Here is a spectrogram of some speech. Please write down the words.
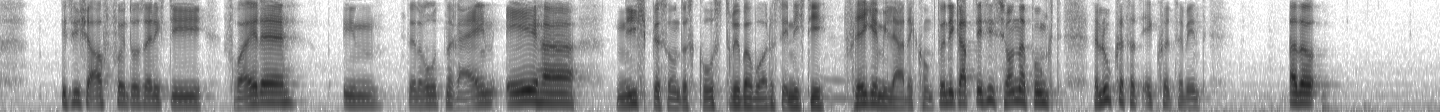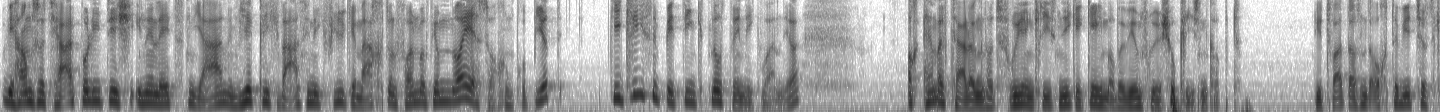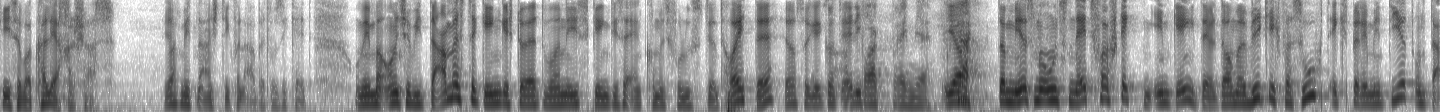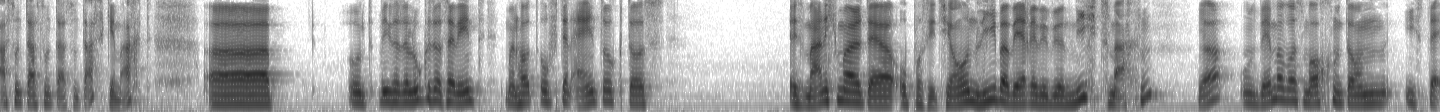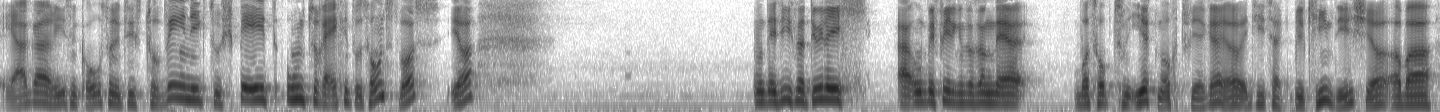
es ist ja aufgefallen, dass eigentlich die Freude in den roten Reihen eher nicht besonders groß drüber war, dass endlich die Pflegemilliarde kommt. Und ich glaube, das ist schon ein Punkt, der Lukas hat es eh kurz erwähnt. Also, wir haben sozialpolitisch in den letzten Jahren wirklich wahnsinnig viel gemacht und vor allem auch wir haben neue Sachen probiert, die krisenbedingt notwendig waren. Ja? Auch Einmalzahlungen hat es früher in Krisen nie gegeben, aber wir haben früher schon Krisen gehabt. Die 2008er Wirtschaftskrise war kein Lercherschatz ja, mit dem Anstieg von Arbeitslosigkeit. Und wenn man anschaut, wie damals dagegen gesteuert worden ist, gegen diese Einkommensverluste und heute, ja, sage ich ganz ehrlich, ja, da müssen wir uns nicht verstecken. Im Gegenteil, da haben wir wirklich versucht, experimentiert und das und das und das und das gemacht. Äh, und wie gesagt, der Lukas hat es erwähnt, man hat oft den Eindruck, dass es manchmal der Opposition lieber wäre, wir würden nichts machen, ja, und wenn wir was machen, dann ist der Ärger riesengroß und es ist zu wenig, zu spät, unzureichend oder sonst was. Ja. Und es ist natürlich auch unbefriedigend zu sagen, naja, was habt denn ihr gemacht früher? Ja, ist halt kindisch, ja, aber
